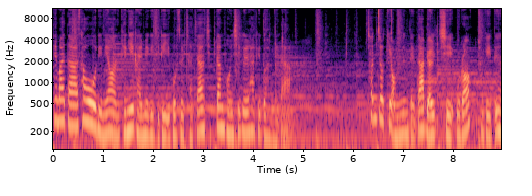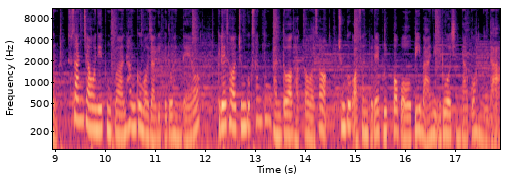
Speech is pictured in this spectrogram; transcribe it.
해마다 4, 5월이면 갱이 갈매기들이 이곳을 찾아 집단 번식을 하기도 합니다. 천적이 없는 데다 멸치, 우럭, 조기 등 수산 자원이 풍부한 황금 어장이기도 한데요. 그래서 중국 산둥 반도와 가까워서 중국 어선들의 불법 어업이 많이 이루어진다고 합니다.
